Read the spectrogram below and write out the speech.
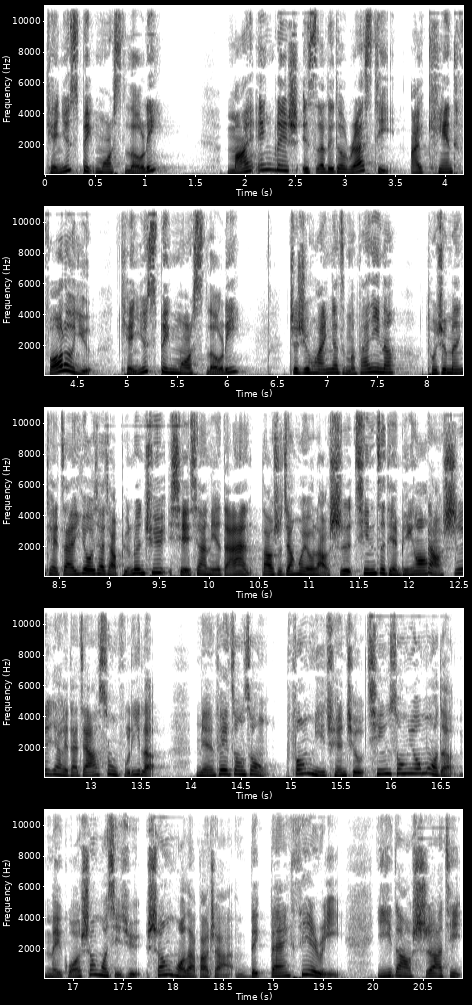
Can you speak more slowly? My English is a little rusty. I can't follow you. Can you speak more slowly? 这句话应该怎么翻译呢？同学们可以在右下角评论区写下你的答案，到时将会有老师亲自点评哦。老师要给大家送福利了，免费赠送风靡全球、轻松幽默的美国生活喜剧《生活大爆炸》（Big Bang Theory） 一到十二季，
